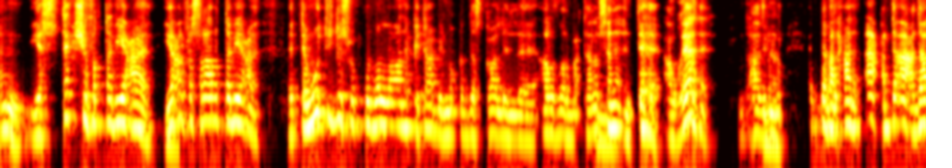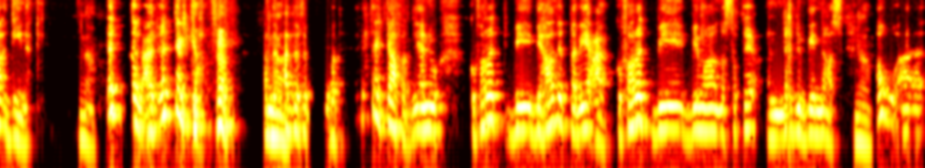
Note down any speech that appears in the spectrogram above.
أن يستكشف الطبيعة يعرف أسرار الطبيعة. أنت مو تجلس وتقول والله أنا كتابي المقدس قال الأرض 4000 سنة انتهى أو غيرها. هذه نعم. الأمور. أنت بالحاله اعداء أعداء دينك. نعم. أنت العد... أنت الكافر. نعم. انت الكافر لأنه كفرت. بهذه الطبيعة كفرت. بما نستطيع أن نخدم به الناس نعم. أو آه،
